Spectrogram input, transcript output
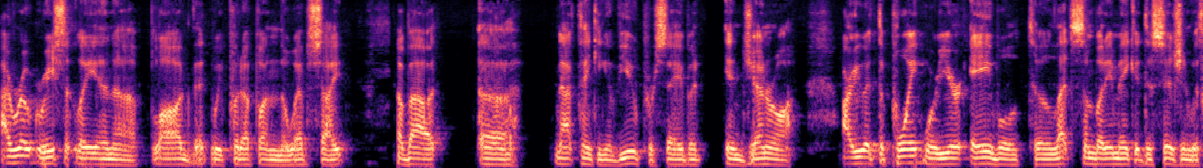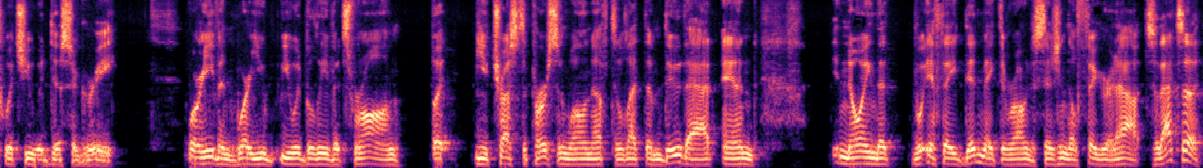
I wrote recently in a blog that we put up on the website about uh, not thinking of you per se but in general are you at the point where you're able to let somebody make a decision with which you would disagree or even where you, you would believe it's wrong, but you trust the person well enough to let them do that and knowing that if they did make the wrong decision, they'll figure it out. So that's a,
